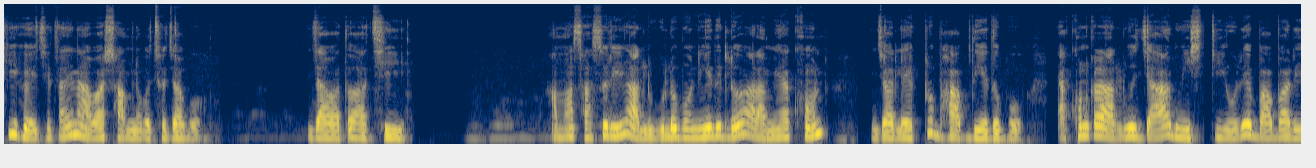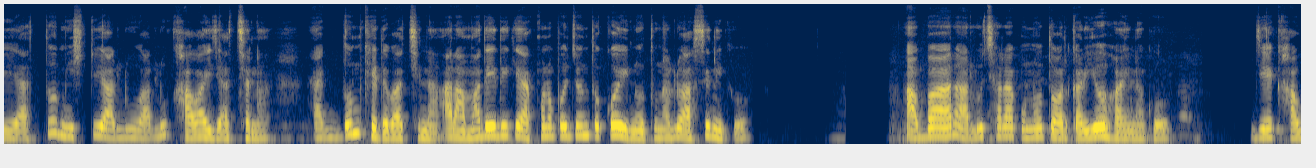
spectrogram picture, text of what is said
কি হয়েছে তাই না, আবার সামনে বছর যাব। যাওয়া তো আছি আমার শাশুড়ি আলুগুলো বনিয়ে দিল, আর আমি এখন জলে একটু ভাপ দিয়ে দেবো। এখনকার আলু যা মিষ্টি, ওরে বাবা রে, এত মিষ্টি আলু আলু খাওয়াই যাচ্ছে না। একদম খেতে পাচ্ছি না। আর আমাদের এদিকে এখনও পর্যন্ত কই নতুন আলু আসেনি গো। আবার আলু ছাড়া কোনো তরকারিও হয় না গো। যে খাব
